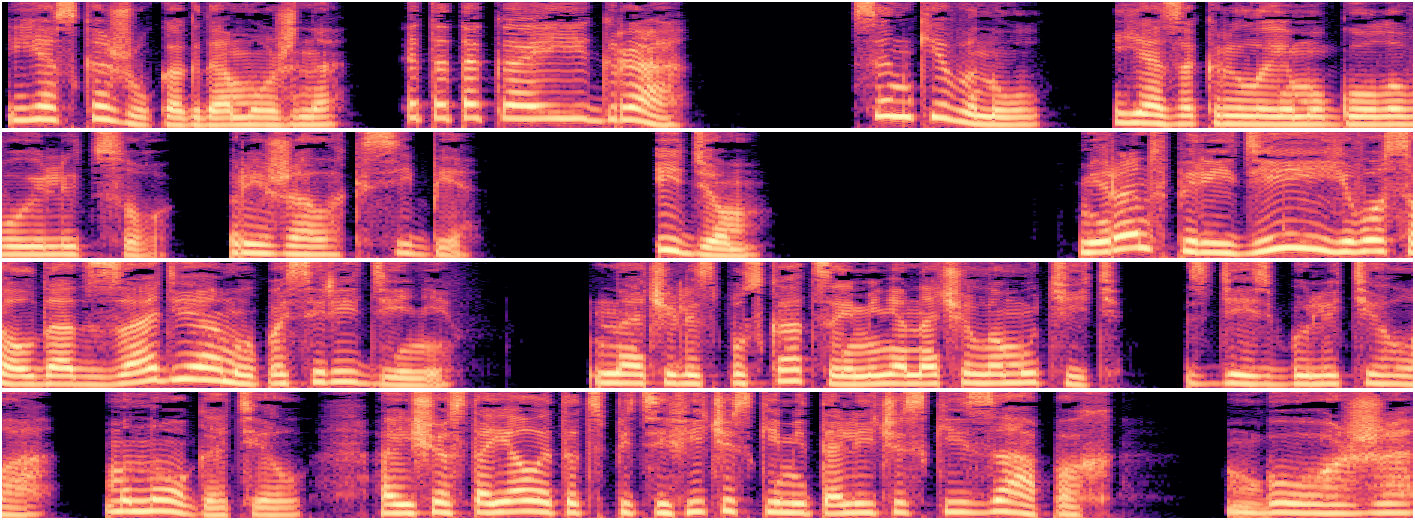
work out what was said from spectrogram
Я скажу, когда можно. Это такая игра». Сын кивнул. Я закрыла ему голову и лицо, прижала к себе. «Идем». Миран впереди, его солдат сзади, а мы посередине. Начали спускаться, и меня начало мутить. Здесь были тела, много тел, а еще стоял этот специфический металлический запах. Боже!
